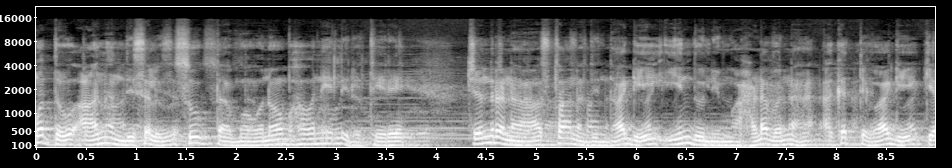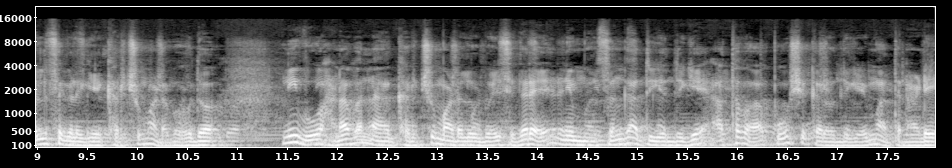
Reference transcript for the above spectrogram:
ಮತ್ತು ಆನಂದಿಸಲು ಸೂಕ್ತ ಮನೋಭಾವನೆಯಲ್ಲಿರುತ್ತೀರಿ. ಚಂದ್ರನ ಆಸ್ಥಾನದಿಂದಾಗಿ ಇಂದು ನಿಮ್ಮ ಹಣವನ್ನು ಅಗತ್ಯವಾಗಿ ಕೆಲಸಗಳಿಗೆ ಖರ್ಚು ಮಾಡಬಹುದು. ನೀವು ಹಣವನ್ನು ಖರ್ಚು ಮಾಡಲು ಬಯಸಿದರೆ ನಿಮ್ಮ ಸಂಗಾತಿಯೊಂದಿಗೆ ಅಥವಾ ಪೋಷಕರೊಂದಿಗೆ ಮಾತನಾಡಿ.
